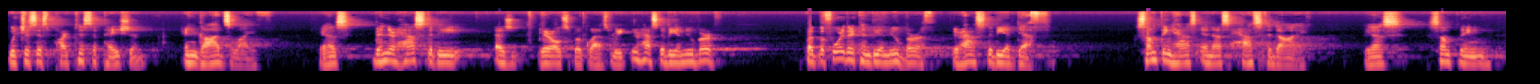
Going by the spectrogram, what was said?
which is this participation in God's life, yes, then there has to be, as Daryl spoke last week, there has to be a new birth. But before there can be a new birth, there has to be a death. Something has in us has to die. Yes, something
